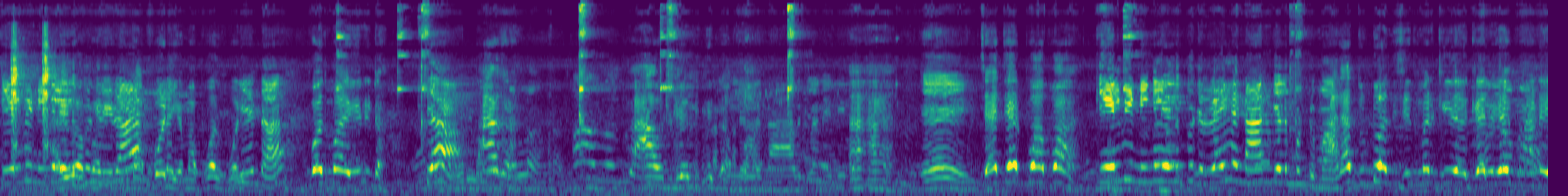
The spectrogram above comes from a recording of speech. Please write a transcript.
கேள்வி நீங்கள் எழுப்புகிறீரா போது போடி ஏண்டா போதுமா இருட்டோம் யா பாக்குறேன் சரி சரி கேள்வி நீங்கள் எழுப்புகிறீரா இல்ல நான் எழுப்பட்டுமா அதான் துட்டு வந்துச்சு. இந்த மாதிரி கேள்வி ஏற்பு நானே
